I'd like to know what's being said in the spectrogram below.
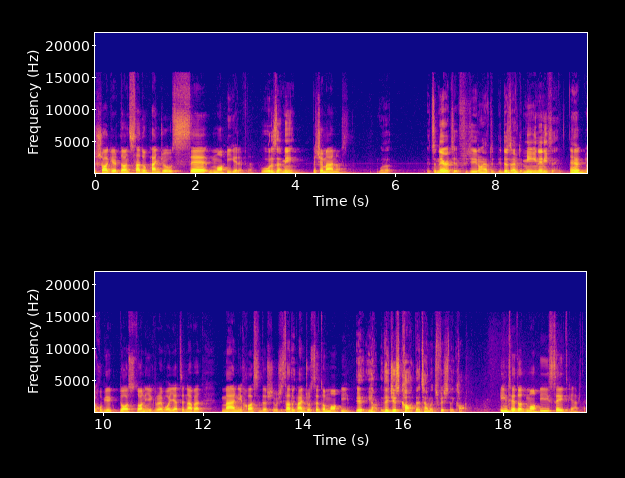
شاگردان 153 ماهی گرفتن Well, what does that mean? به چه معناست؟ Well, it's a narrative. You don't have to. It doesn't have to mean anything. خب یک داستان یک روایت نباید معنی خاصی داشته باشه 153 تا ماهی yeah, they just caught. That's how much fish they caught. این تعداد ماهی سید کردن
